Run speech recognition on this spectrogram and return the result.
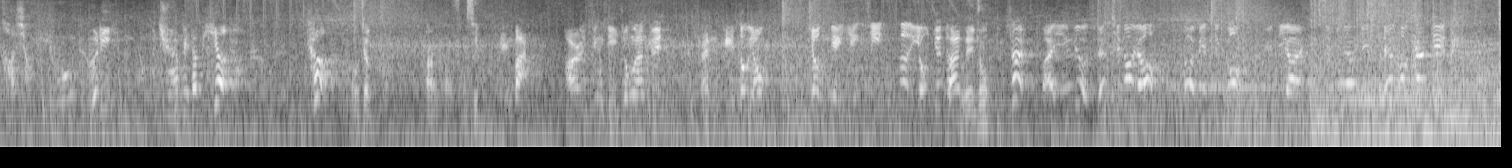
他想渔翁得利，我们居然被他骗了。撤！保证，二号防线。明白。二星系中央军全体都有，正面迎击自由军团。委员中。是。白银六全体都有，侧面进攻，与第二星系中央军前后夹击。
